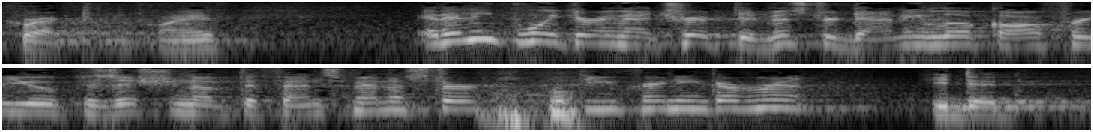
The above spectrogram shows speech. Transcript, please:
Correct. 20th. At any point during that trip, did Mr. Daniluk offer you a position of defense minister with the Ukrainian government? He did.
